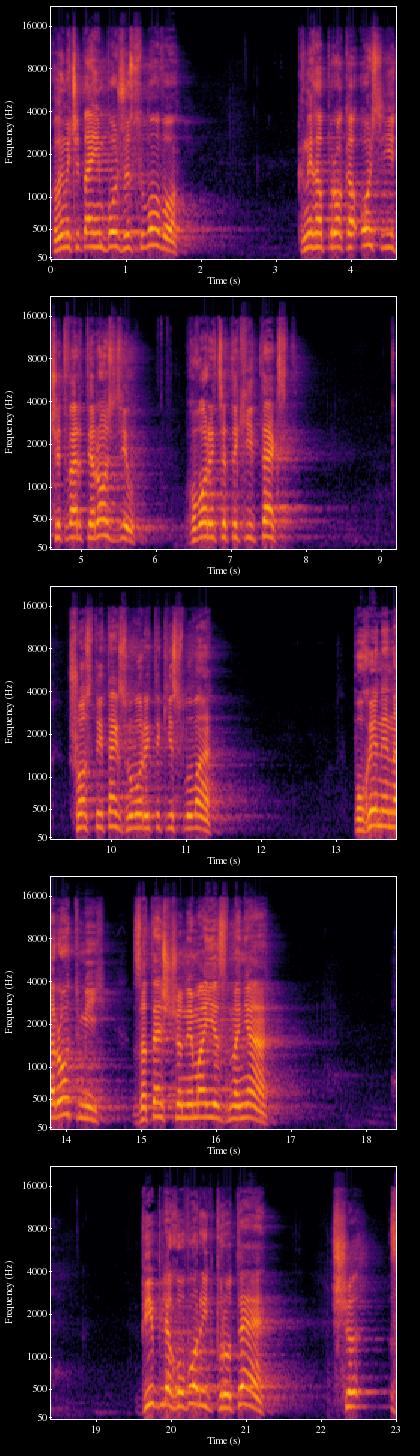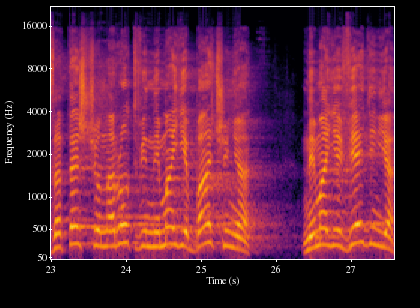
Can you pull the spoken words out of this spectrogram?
Коли ми читаємо Боже Слово, книга Прока Осії, 4 розділ, говориться такий текст. Шостий текст говорить такі слова. Погине народ мій за те, що немає знання. Біблія говорить про те, що за те, що народ він не має бачення, не має ведення,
